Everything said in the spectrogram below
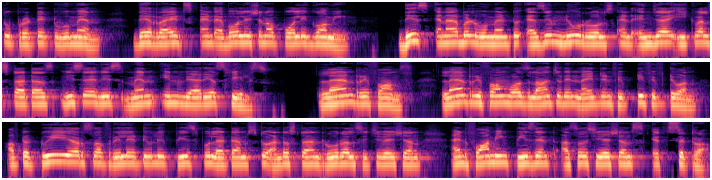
to protect women, their rights and abolition of polygamy. This enabled women to assume new roles and enjoy equal status vis-a-vis men in various fields. Land reforms Land reform was launched in 1950-51 after two years of relatively peaceful attempts to understand rural situation and forming peasant associations, etc.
